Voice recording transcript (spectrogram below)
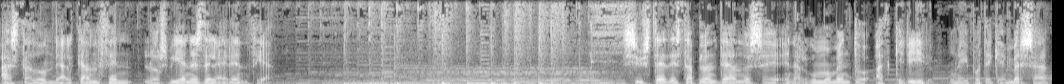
hasta donde alcancen los bienes de la herencia. Si usted está planteándose en algún momento adquirir una hipoteca inversa,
